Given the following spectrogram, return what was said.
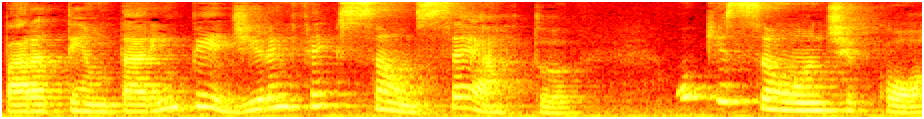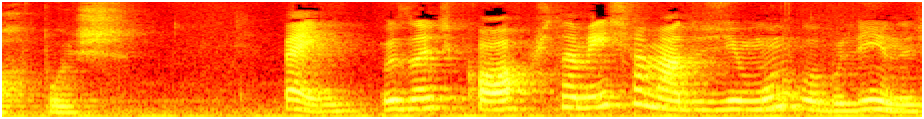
para tentar impedir a infecção, certo? O que são anticorpos? Bem, os anticorpos, também chamados de imunoglobulinas,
